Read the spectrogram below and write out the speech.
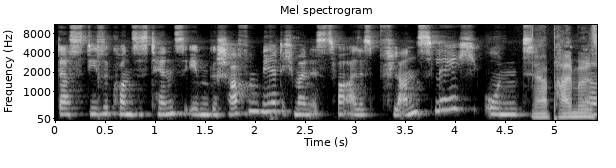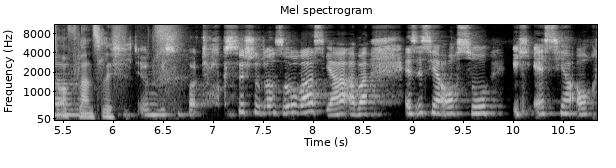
dass diese Konsistenz eben geschaffen wird. Ich meine, ist zwar alles pflanzlich und ja, Palmöl ähm, ist auch ähm, pflanzlich. Nicht irgendwie super toxisch oder sowas, ja, aber es ist ja auch so, ich esse ja auch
